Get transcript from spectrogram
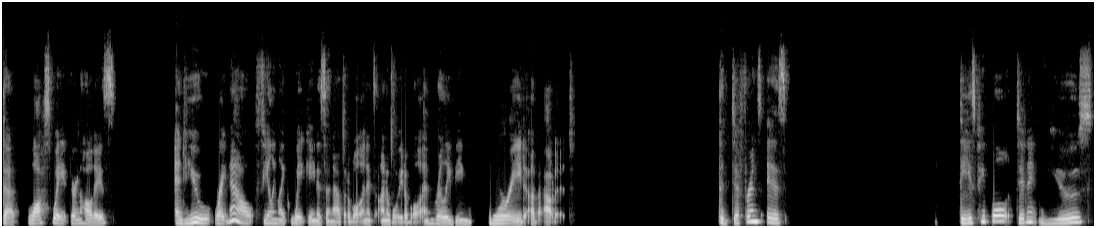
that lost weight during the holidays and you right now feeling like weight gain is inevitable and it's unavoidable and really being worried about it? The difference is these people didn't use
